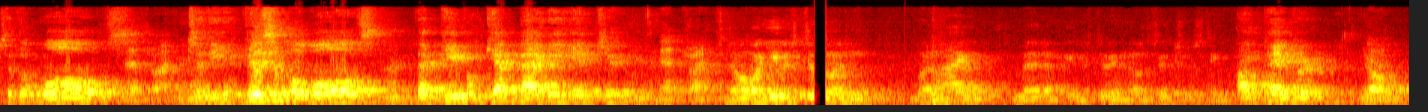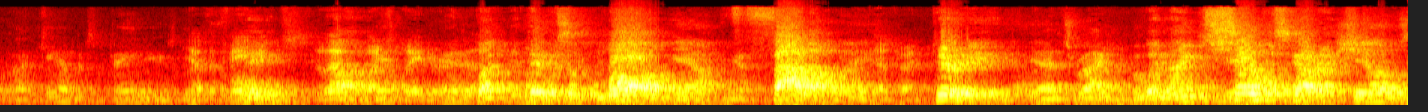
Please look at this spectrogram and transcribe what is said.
to the walls, That's right. to the invisible walls that people kept banging into. That's right. no, what he was doing, when I met him, he was doing those interesting On paintings. paper, No, uh, canvas paintings. Yeah, the with paintings, folds. so that's Uh, much later. and, uh, but there was a long Yeah. fallow That's right. period. Yeah, that's right. But When when I he was so discouraged. Shells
